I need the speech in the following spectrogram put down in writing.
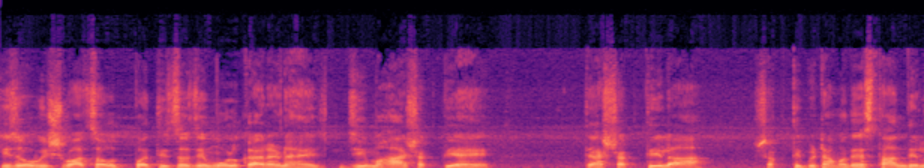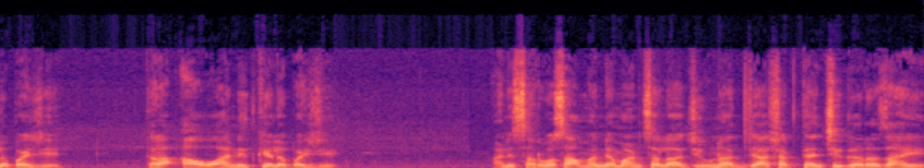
की जो विश्वाचं उत्पत्तीचं जे मूळ कारण आहे जी महाशक्ती आहे त्या शक्तीला शक्तिपीठामध्ये स्थान दिलं पाहिजे. त्याला आवाहनित केलं पाहिजे. आणि सर्वसामान्य माणसाला जीवनात ज्या शक्त्यांची गरज आहे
